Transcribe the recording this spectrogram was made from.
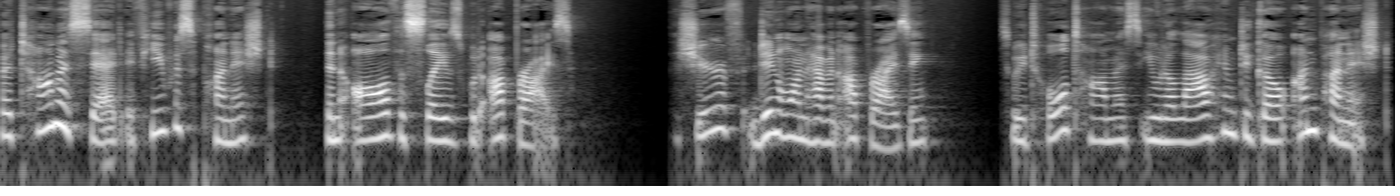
but Thomas said if he was punished, then all the slaves would uprise. The sheriff didn't want to have an uprising, so he told Thomas he would allow him to go unpunished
